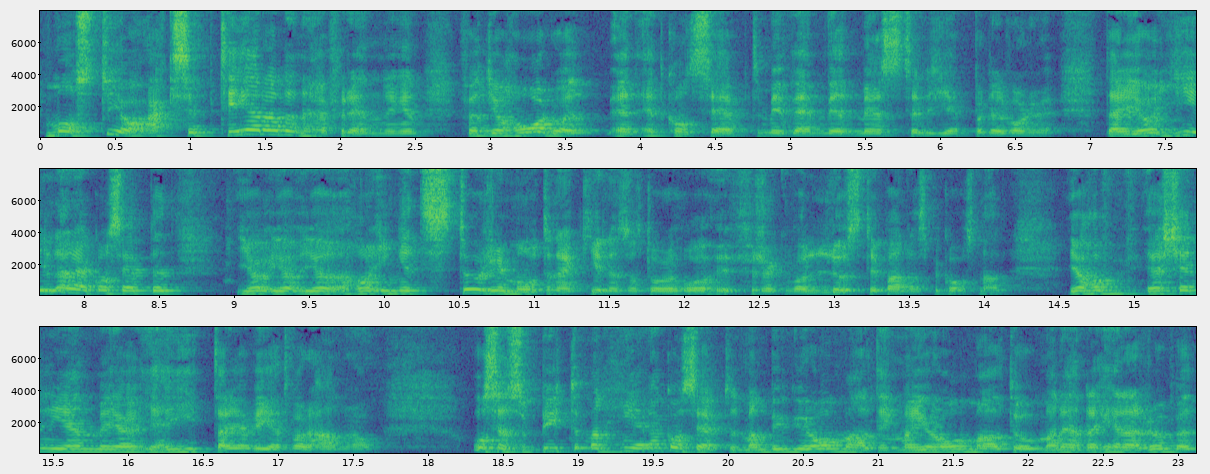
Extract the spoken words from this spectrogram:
Måste jag acceptera den här förändringen för att jag har då ett, ett, ett koncept med Vem vet mest eller Jeopardy eller vad det nu är. Där jag gillar det här konceptet. Jag, jag, jag har inget större emot den här killen som står och försöker vara lustig på andras bekostnad. Jag, har, jag känner igen mig, jag, jag hittar, jag vet vad det handlar om. Och sen så byter man hela konceptet. Man bygger om allting, man gör om alltihop, man ändrar hela rubbet.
